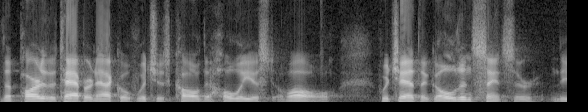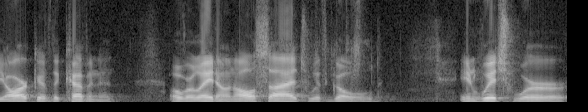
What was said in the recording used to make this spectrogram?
the part of the tabernacle which is called the holiest of all, which had the golden censer, the ark of the covenant, overlaid on all sides with gold in which were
